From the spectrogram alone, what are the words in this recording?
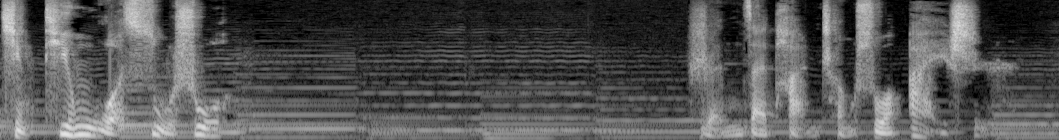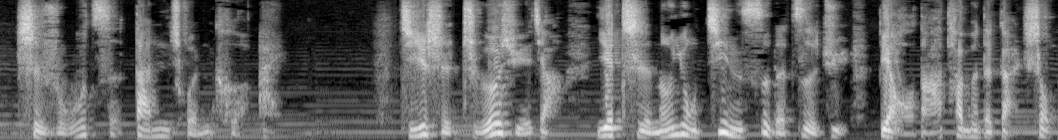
请听我诉说。人在坦诚说爱时，是如此单纯可爱，即使哲学家也只能用近似的字句表达他们的感受。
